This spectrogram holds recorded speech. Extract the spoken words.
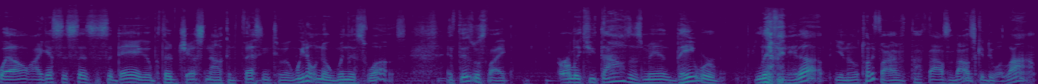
well, I guess it says it's a day ago, but they're just now confessing to it. We don't know when this was. If this was like early 2000s, man, they were living it up. You know, $25,000 could do a lot.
